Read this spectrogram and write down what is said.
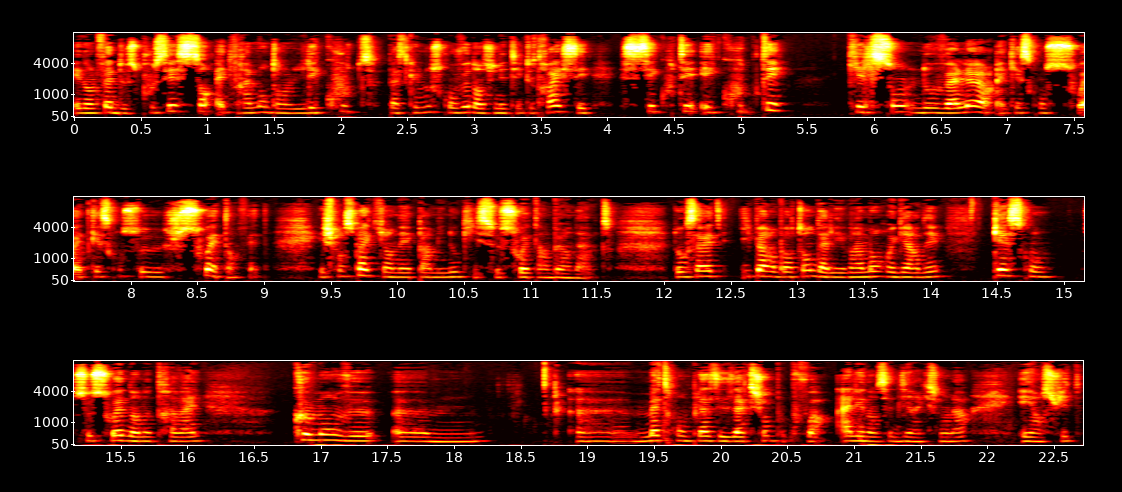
et dans le fait de se pousser sans être vraiment dans l'écoute. Parce que nous, ce qu'on veut dans une éthique de travail, c'est s'écouter, écouter quelles sont nos valeurs et qu'est-ce qu'on souhaite, qu'est-ce qu'on se souhaite en fait. Et je pense pas qu'il y en ait parmi nous qui se souhaitent un burn-out. Donc ça va être hyper important d'aller vraiment regarder qu'est-ce qu'on se souhaite dans notre travail, comment on veut euh, euh, mettre en place des actions pour pouvoir aller dans cette direction-là et ensuite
